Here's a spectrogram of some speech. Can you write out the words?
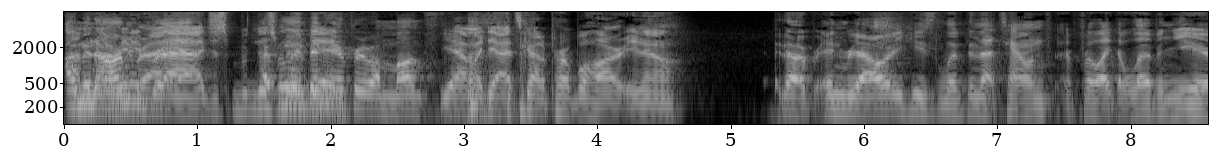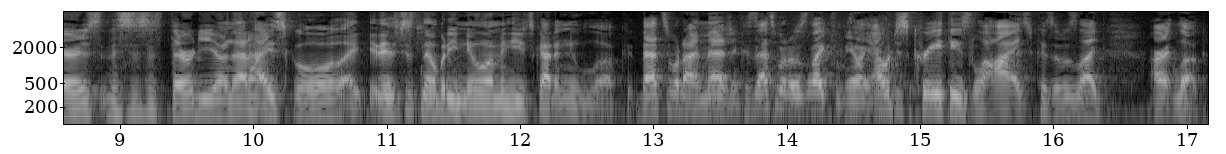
I'm, an, army brat. Yeah, I just just I've only been in. here for a month. yeah, my dad's got a purple heart. You know. No, in reality, he's lived in that town for like 11 years. This is his third year in that high school. Like, it's just nobody knew him, and he's got a new look. That's what I imagine, because that's what it was like for me. Like, I would just create these lies because it was like, all right, look,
